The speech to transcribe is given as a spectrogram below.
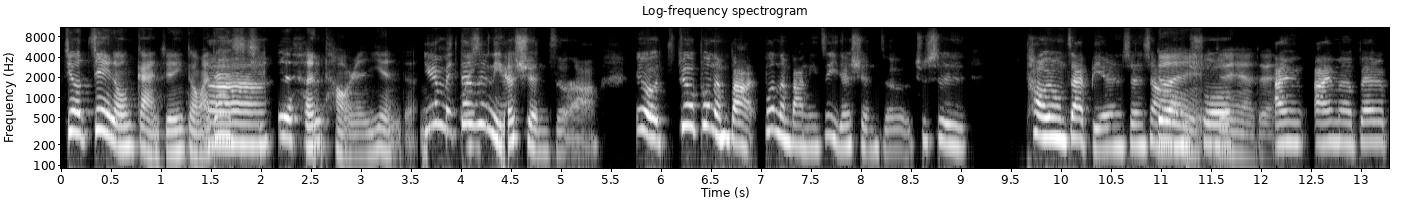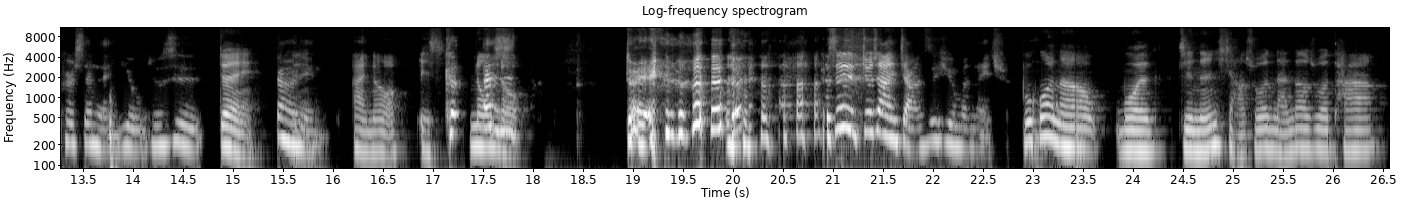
就这种感觉，你懂吗？但是其实很讨人厌的。因为没，但是你的选择啊，就就不能把不能把你自己的选择就是套用在别人身上，然后对说对呀对 I'm I'm a better person than you，就是对，对这样有点 I know it's 可 no no。对。可是就像你讲的是 human nature，不过呢，我只能想说，难道说他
